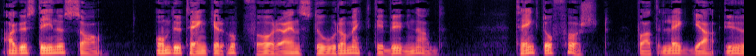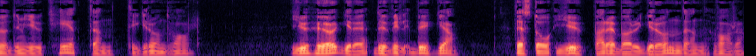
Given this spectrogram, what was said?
Augustinus sa om du tänker uppföra en stor och mäktig byggnad, tänk då först på att lägga ödmjukheten till grundval. Ju högre du vill bygga, desto djupare bör grunden vara.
